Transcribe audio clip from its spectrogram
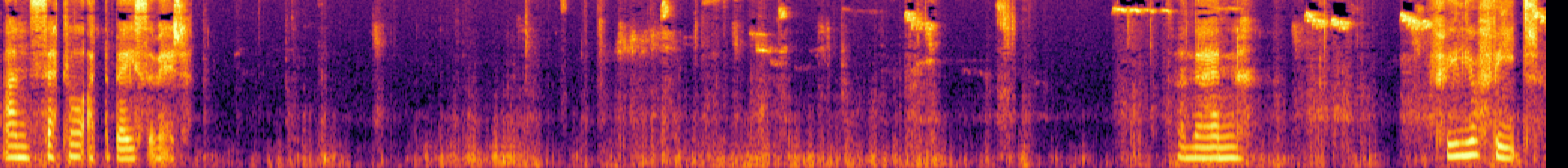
and settle at the base of it. And then feel your feet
